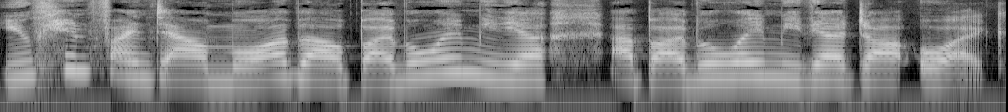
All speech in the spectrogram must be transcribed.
You can find out more about Bible Way Media at BibleWayMedia.org.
